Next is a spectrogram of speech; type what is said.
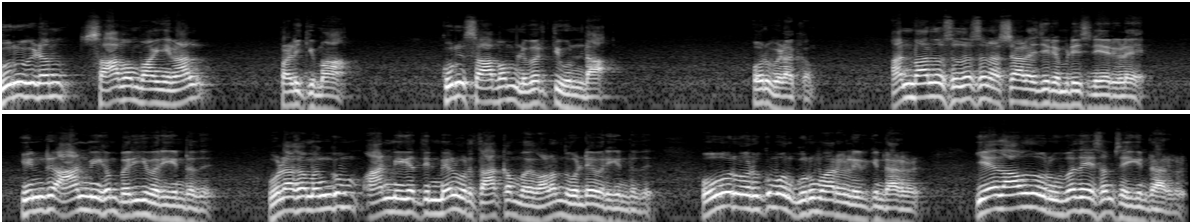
குருவிடம் சாபம் வாங்கினால் பழிக்குமா? குரு சாபம் நிவர்த்தி உண்டா? ஒரு விளக்கம். அன்பார்ந்த சுதர்சன் அஸ்ட்ராலஜி ரெமடிஸ் நேர்களே இன்று ஆன்மீகம் பெருகி வருகின்றது. உலகமெங்கும் ஆன்மீகத்தின் மேல் ஒரு தாக்கம் வளர்ந்து கொண்டே வருகின்றது. ஒவ்வொருவருக்கும் ஒரு குருமார்கள் இருக்கின்றார்கள். ஏதாவது ஒரு உபதேசம் செய்கின்றார்கள்.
